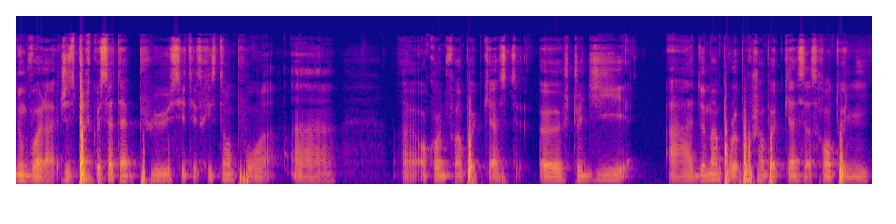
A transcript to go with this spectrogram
Donc voilà, j'espère que ça t'a plu. C'était Tristan pour un, euh, encore une fois un podcast. Euh, je te dis à demain pour le prochain podcast, ça sera Anthony,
